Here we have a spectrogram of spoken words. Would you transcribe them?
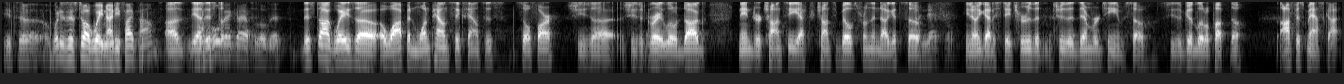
It's a what does this dog weigh? Ninety five pounds. Uh, yeah, this hold that guy up a little bit. This dog weighs a, a whopping one pound six ounces so far. She's a she's a great little dog. Named her Chauncey after Chauncey Billups from the Nuggets. So you know you got to stay true to the to the Denver team. So she's a good little pup though. Office mascot.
